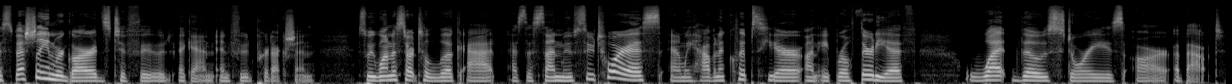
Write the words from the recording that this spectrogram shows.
especially in regards to food, again, and food production. So we want to start to look at as the sun moves through Taurus and we have an eclipse here on April 30th, what those stories are about.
